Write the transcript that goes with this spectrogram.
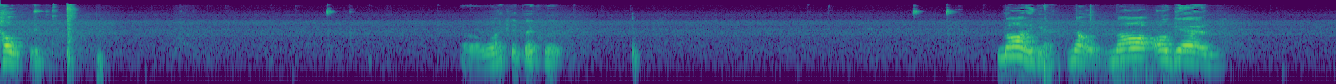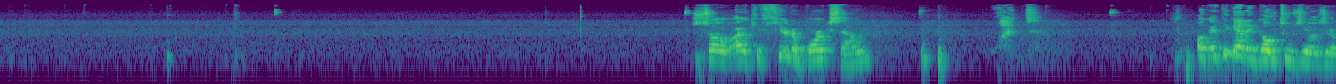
helping. Uh, why can't I click? Not again. No, not again. So I can hear the bark sound. What? Okay, to get a go to zero zero.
